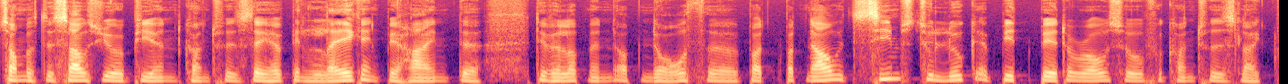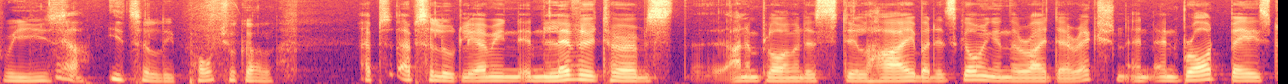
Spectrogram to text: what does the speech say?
some of the South European countries, they have been lagging behind the development up north. Uh, but but now it seems to look a bit better also for countries like Greece, yeah. Italy, Portugal. Abs absolutely. I mean, in level terms, uh, unemployment is still high, but it's going in the right direction. And and broad-based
